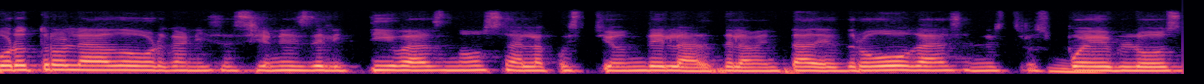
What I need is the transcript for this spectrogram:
por otro lado, organizaciones delictivas, ¿no? O sea, la cuestión de la, de la venta de drogas en nuestros pueblos,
